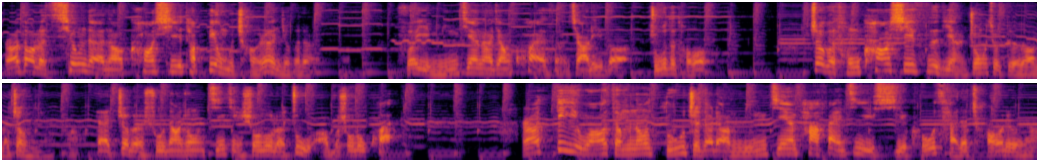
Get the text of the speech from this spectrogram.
然后到了清代呢，康熙他并不承认这个字，所以民间呢将“筷子”加了一个竹字头。这个从《康熙字典》中就得到了证明，在这本书当中仅仅收录了“箸”而不收录“筷”。然而帝王怎么能阻止得了民间怕犯忌、洗口彩的潮流呢？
